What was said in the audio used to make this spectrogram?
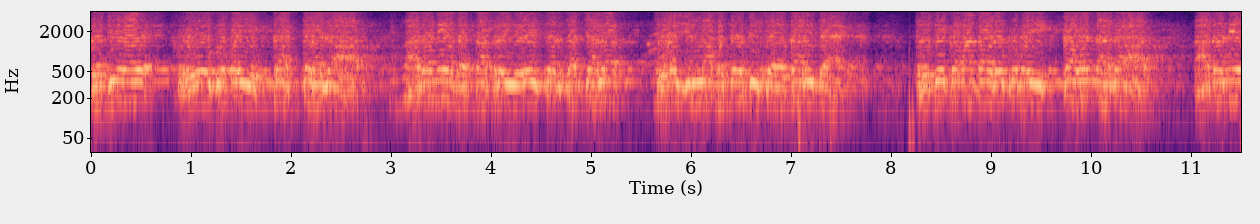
गजे रोख रुपये एकाहत्तर हजार. आदरणीय दत्तात्रय येळेश्वर संचालक पुणे जिल्हा मध्यवर्ती सहकारी बँक. तृतीय क्रमांकावर रोख रुपये एकावन्न हजार. आदरणीय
